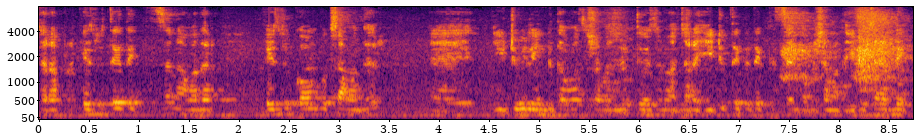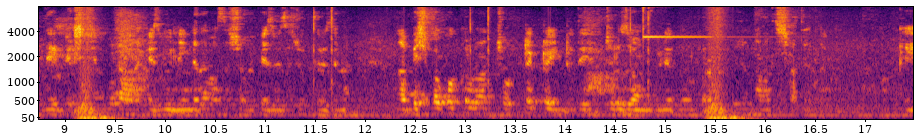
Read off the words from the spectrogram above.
যারা আপনার ফেসবুক থেকে দেখতেছেন, আমাদের ফেসবুক কমেন্ট বক্সে আমাদের ইউটিউবে লিঙ্ক দেওয়া আছে, সবাই যুক্ত হয়েছে আর যারা ইউটিউব থেকে দেখতেছেন, অবশ্যই আমাদের ইউটিউব চ্যানেল ডেসক্রিপশন করে আমাদের ফেসবুক লিঙ্কটা দেওয়া আছে, সবাই ফেসবুকে যুক্ত হয়ে যাবেন আর বেশি বক বক না, ছোট্ট একটা ইন্টু দিয়ে চলে যাওয়ার ভিডিও করার পর্যন্ত আমাদের সাথে থাকুন। ওকে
